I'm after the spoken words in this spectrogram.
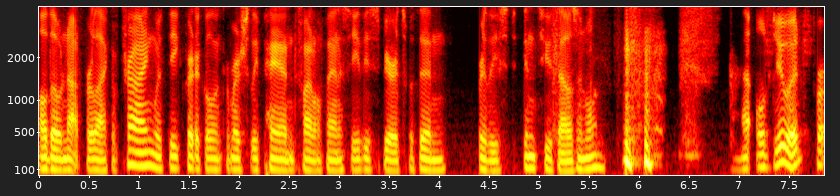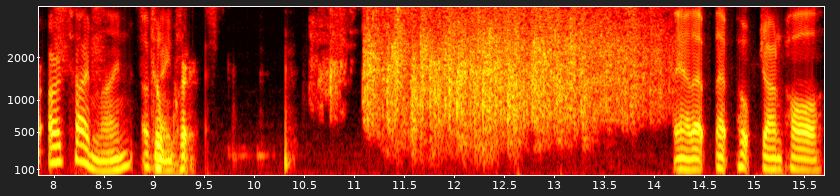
although not for lack of trying, with the critical and commercially panned Final Fantasy The Spirits Within, released in 2001. And that will do it for our timeline It's of the 19 worst. Yeah, that, that Pope John Paul,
